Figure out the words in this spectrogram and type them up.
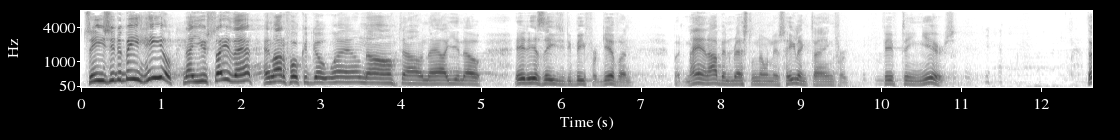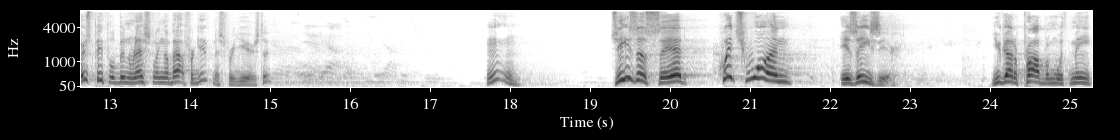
It's easy to be healed. Now you say that, and a lot of folk could go, "Well, no, no, now you know, it is easy to be forgiven, But man, I've been wrestling on this healing thing for 15 years. There's people have been wrestling about forgiveness for years too. Mm-mm. Jesus said, which one is easier? You got a problem with me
